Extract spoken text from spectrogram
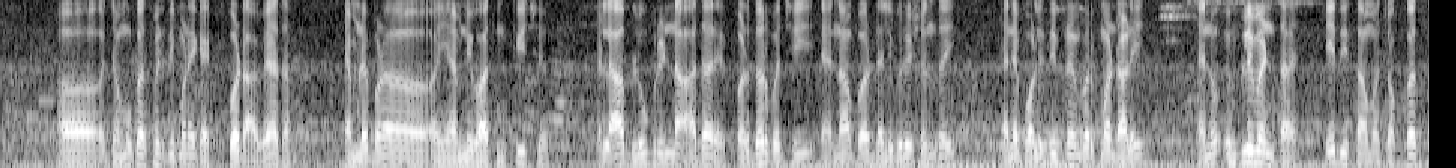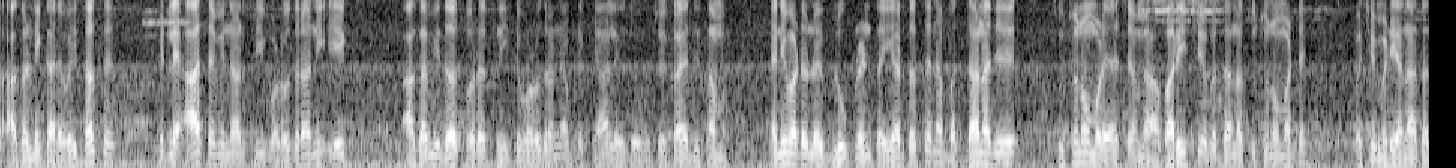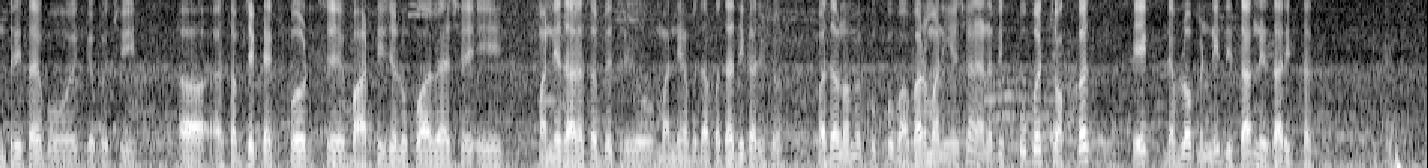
જમ્મુ કાશ્મીરથી પણ એક એક્સપર્ટ આવ્યા હતા. એમણે પણ અહીંયા એમની વાત મૂકી છે. એટલે આ બ્લુપ્રિન્ટના આધારે ફર્ધર પછી એના પર ડેલિબરેશન થઈ, એને પોલિસી ફ્રેમવર્કમાં ઢાળી એનું ઇમ્પ્લિમેન્ટ થાય, એ દિશામાં ચોક્કસ આગળની કાર્યવાહી થશે. એટલે આ સેમિનારથી વડોદરાની એક આગામી દસ વર્ષની કે વડોદરાને આપણે ક્યાં લઈ જવું છે, કયા દિશામાં, એની માટેનો એક બ્લુ પ્રિન્ટ તૈયાર થશે અને બધાના જે સૂચનો મળ્યા છે, અમે આભારી છીએ બધાના સૂચનો માટે. પછી મીડિયાના તંત્રી સાહેબો હોય કે પછી સબ્જેક્ટ એક્સપર્ટ્સ છે, બહારથી જે લોકો આવ્યા છે, એ માન્ય ધારાસભ્યશ્રીઓ, માન્ય બધા પદાધિકારીઓ બધાનો અમે ખૂબ ખૂબ આભાર માનીએ છીએ અને એનાથી ખૂબ જ ચોક્કસ એક ડેવલપમેન્ટની દિશા નિર્ધારિત થશે.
